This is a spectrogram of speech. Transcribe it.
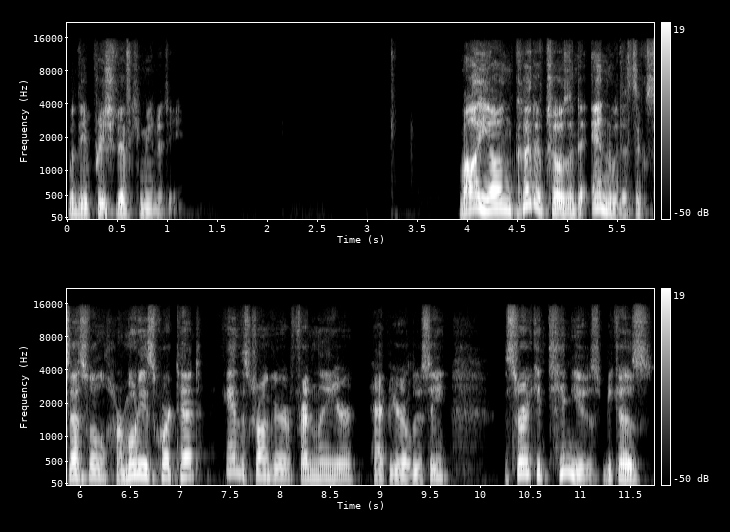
with the appreciative community. While Young could have chosen to end with a successful, harmonious quartet and the stronger, friendlier, happier Lucy, the story continues because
